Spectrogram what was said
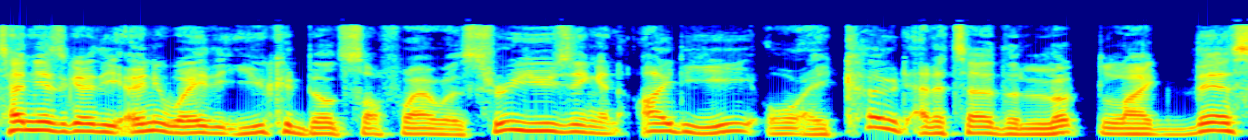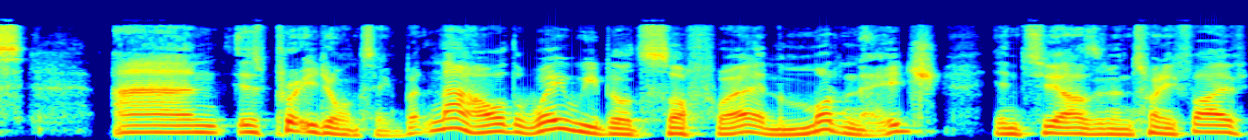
10 years ago, the only way that you could build software was through using an IDE or a code editor that looked like this and is pretty daunting. But now, the way we build software in the modern age in 2025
